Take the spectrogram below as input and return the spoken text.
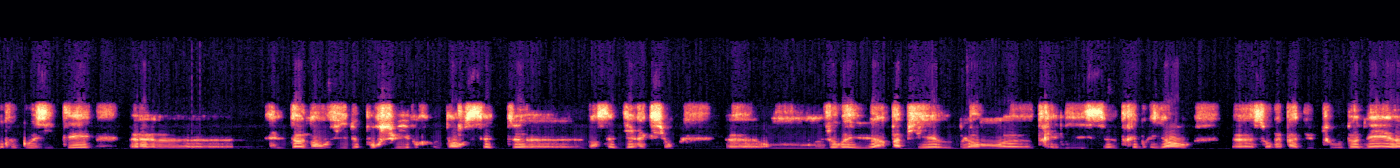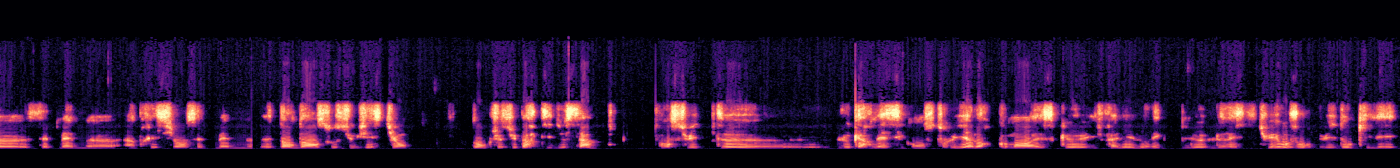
rugosité, euh, elle donne envie de poursuivre dans cette dans cette direction. Euh, J'aurais eu un papier blanc très lisse, très brillant, euh, ça aurait pas du tout donné euh, cette même euh, impression, cette même euh, tendance ou suggestion. Donc je suis parti de ça. Ensuite, le carnet s'est construit. Alors comment est-ce qu'il fallait le, le, le restituer? Aujourd'hui Donc il est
